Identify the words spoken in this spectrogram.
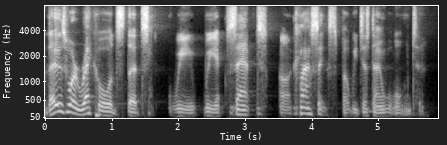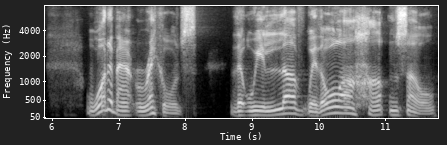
those were records that we we accept are classics, but we just don't warm to. What about records that we love with all our heart and soul,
